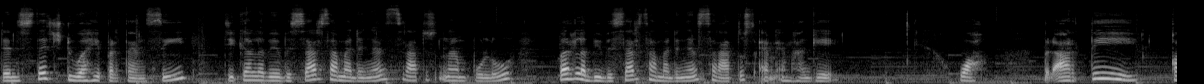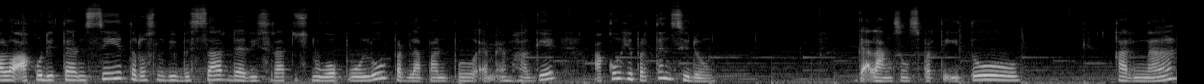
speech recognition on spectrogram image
Dan stage 2 hipertensi jika lebih besar sama dengan 160 per lebih besar sama dengan 100 mmHg. Wah, berarti kalau aku ditensi terus lebih besar dari 120 per 80 mmHg, aku hipertensi dong. Gak langsung seperti itu. Karena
